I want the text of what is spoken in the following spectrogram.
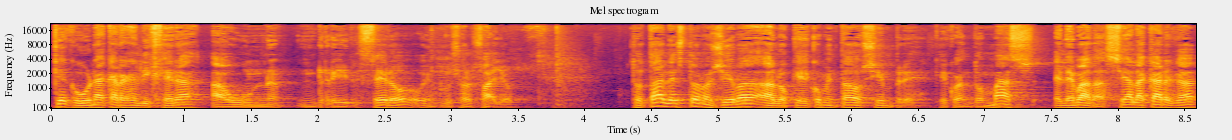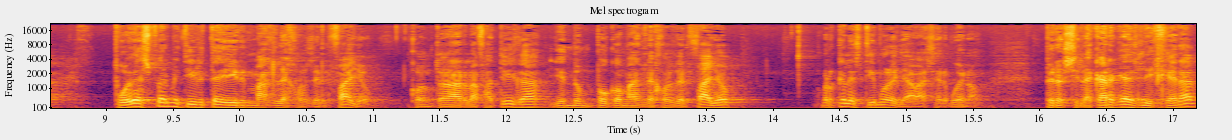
que con una carga ligera a un RIR 0 o incluso al fallo. Total, esto nos lleva a lo que he comentado siempre, que cuanto más elevada sea la carga, puedes permitirte ir más lejos del fallo, controlar la fatiga yendo un poco más lejos del fallo, porque el estímulo ya va a ser bueno. Pero si la carga es ligera,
